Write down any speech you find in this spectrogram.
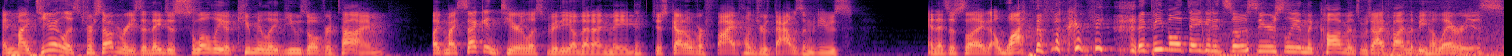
And my tier list, for some reason, they just slowly accumulate views over time. Like my second tier list video that I made just got over 500,000 views. And it's just like, why the fuck are people... And people are taking it so seriously in the comments, which I find to be hilarious.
